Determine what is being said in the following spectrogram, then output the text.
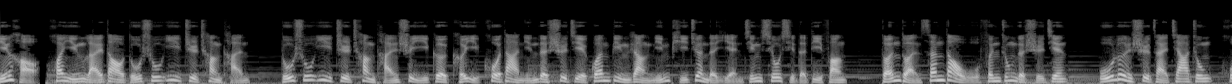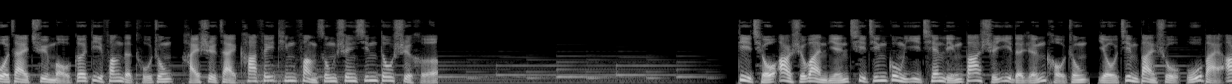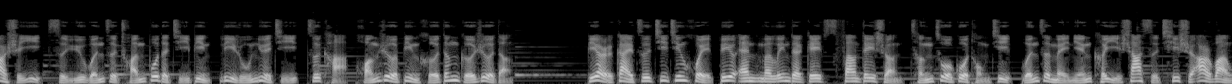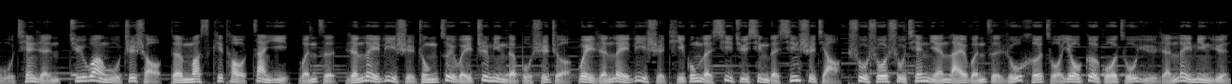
您好，欢迎来到读书益智畅谈。读书益智畅谈是一个可以扩大您的世界观并让您疲倦的眼睛休息的地方。短短三到五分钟的时间，无论是在家中或在去某个地方的途中，还是在咖啡厅放松身心，都适合。地球二十万年迄今共一千零八十亿的人口中，有近半数五百二十亿死于蚊子传播的疾病，例如疟疾、兹卡、黄热病和登革热等。比尔盖茨基金会 （Bill and Melinda Gates Foundation） 曾做过统计，蚊子每年可以杀死七十二万五千人，居万物之首。The mosquito 赞译：蚊子，人类历史中最为致命的捕食者，为人类历史提供了戏剧性的新视角，述说数千年来蚊子如何左右各国族与人类命运。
